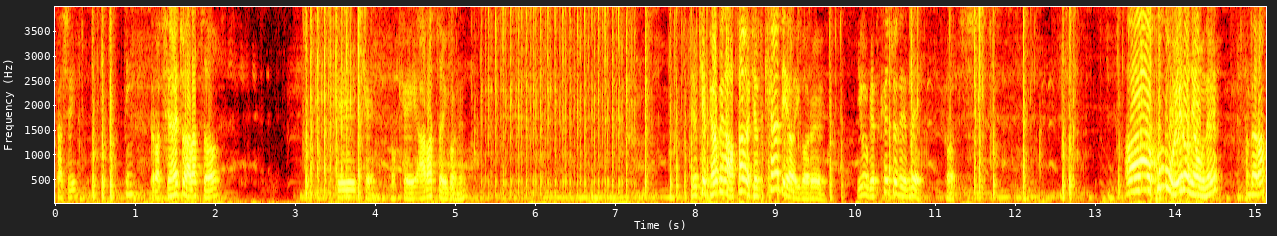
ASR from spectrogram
다시. 핑. 그렇지, 할 줄 알았죠. 이렇게 오케이 알았죠 이거는 이렇게 벽에서 압박을 계속 해야 돼요 이거를 이거 계속 해줘야 되는데 그렇지 아 콤보 왜 이러냐 오늘 한별아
